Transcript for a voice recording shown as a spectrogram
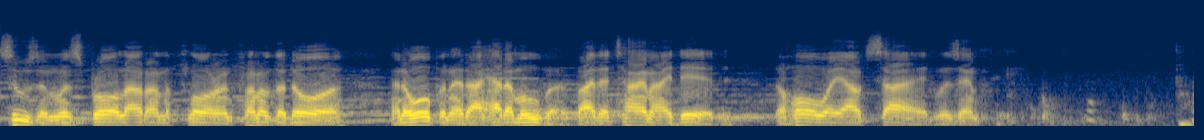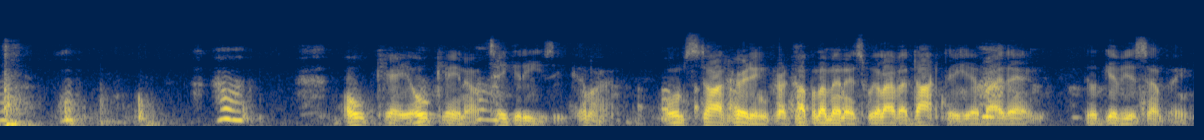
Susan was sprawled out on the floor in front of the door, and to open it, I had to move her. By the time I did, the hallway outside was empty. Okay, okay, now take it easy. Come on. Won't start hurting for a couple of minutes. We'll have a doctor here by then. He'll give you something.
